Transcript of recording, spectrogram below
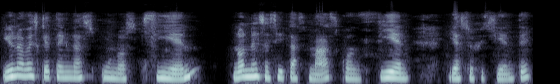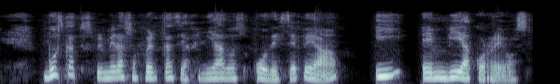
Y una vez que tengas unos 100, no necesitas más, con 100 ya es suficiente, busca tus primeras ofertas de afiliados o de CPA y envía correos.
